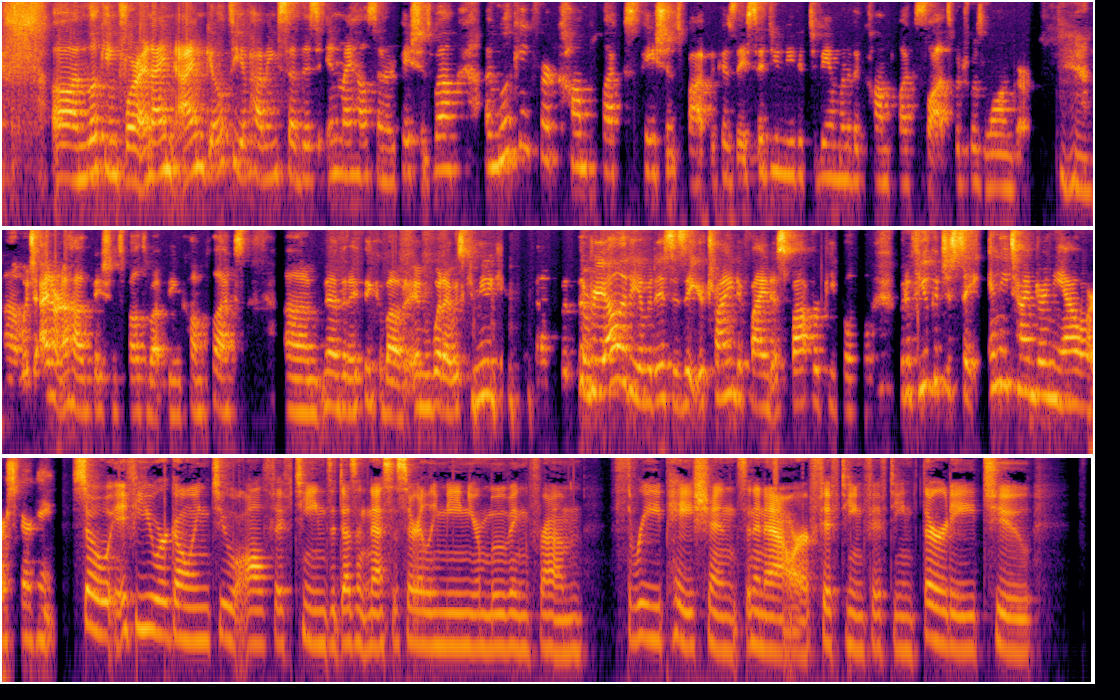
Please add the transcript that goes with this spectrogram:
Oh, I'm looking for, and I'm, I'm guilty of having said this in my health center patients. Well, I'm looking for a complex patient spot because they said you needed to be in one of the complex slots, which was longer, mm-hmm. uh, which I don't know how the patients felt about being complex um, now that I think about it and what I was communicating. The reality of it is is that you're trying to find a spot for people. But if you could just say anytime during the hour is fair game. So if you were going to all 15s it doesn't necessarily mean you're moving from three patients in an hour 15 15 30 to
